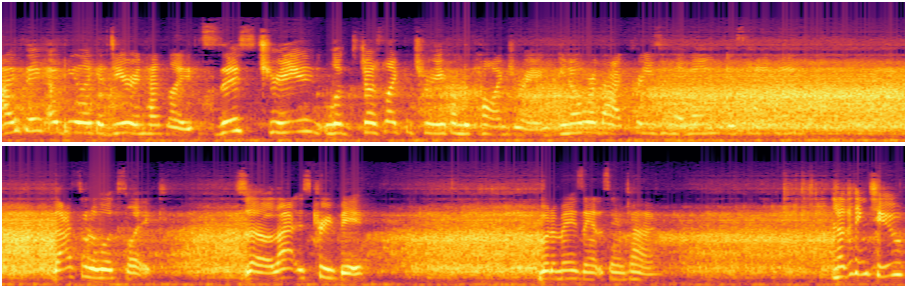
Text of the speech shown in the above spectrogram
I think I'd be like a deer in headlights. This tree looks just like the tree from The Conjuring. You know where that crazy woman is hanging? That's what it looks like. So that is creepy, but amazing at the same time. Another thing too,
